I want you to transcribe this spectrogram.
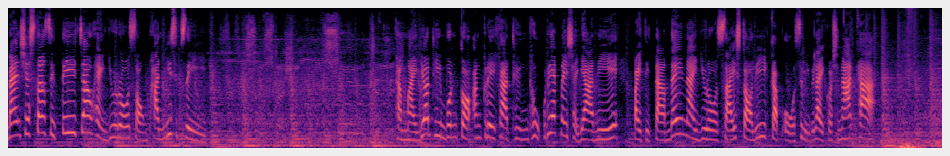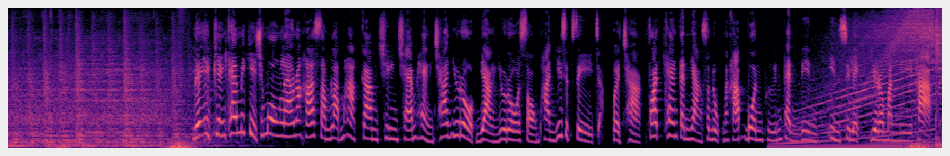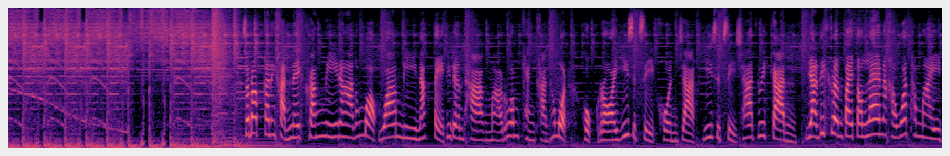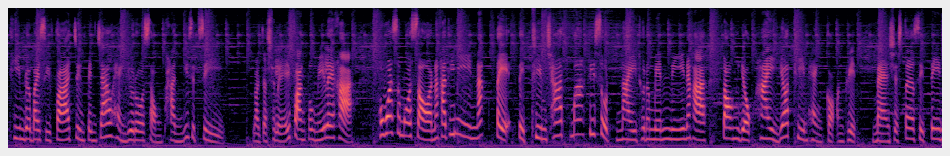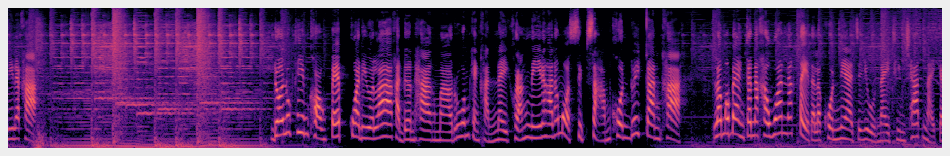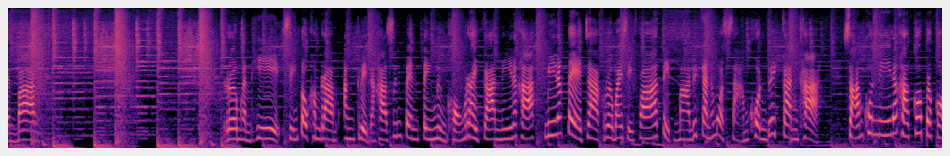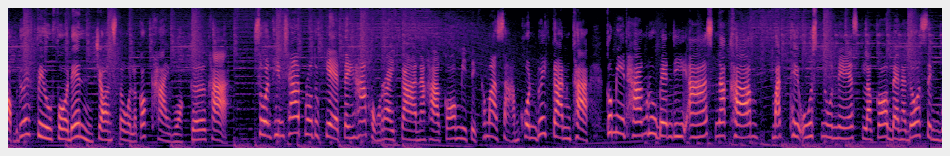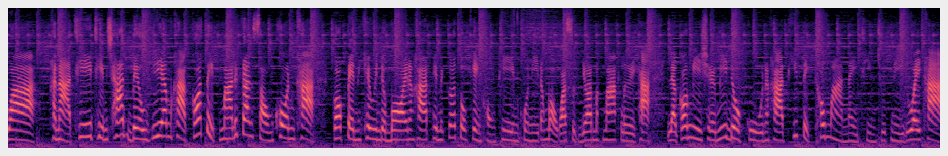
แมนเชสเตอร์ซิตี้เจ้าแห่งยูโร 2024 ทำไมยอดทีมบนเกาะอังกฤษค่ะถึงถูกเรียกในฉายานี้ ไปติดตามได้ในยูโรไซส์สตอรี่กับโอสิริวิไลโคชนาทค่ะเหลืออีกเพียงแค่ไม่กี่ชั่วโมงแล้วนะคะสำหรับมหากรรมชิงแชมป์แห่งชาติยุโรปอย่างยูโร 2024 จะเปิดฉากฟาดแข่งกันอย่างสนุกนะคะ บนพื้นแผ่นดินอินซิเล็กเยอรมนีค่ะ รับการแข่งขันในครั้งนี้นะคะ ต้องบอกว่ามีนักเตะที่เดินทางมาร่วมแข่งขันทั้งหมด 624 คนจาก 24 ชาติด้วยกัน อย่างที่เกริ่นไปตอนแรกนะคะ ว่าทำไมทีมเรือใบสีฟ้าจึงเป็นเจ้าแห่งยูโร 2024 เราจะเฉลยให้ฟังตรงนี้เลยค่ะ เพราะว่าสโมสรนะคะที่มีนักเตะติดทีมชาติมากที่สุดในทัวร์นาเมนต์นี้นะคะ ต้องยกให้ยอดทีมแห่งเกาะอังกฤษแมนเชสเตอร์ซิตี้นี่นะคะ โดยลูกทีมของเป๊ปกัวดิโอล่าค่ะเดินทางมาร่วมแข่งขันในครั้งนี้นะคะ ทั้งหมด 13 คนด้วยกันค่ะ เรามาแบ่งกันนะคะว่านักเตะแต่ละคนเนี่ยจะอยู่ในทีมชาติไหนกันบ้าง เริ่มกันที่สิงโตคำรามอังกฤษนะคะ ซึ่งเป็นติงหนึ่งของรายการนี้นะคะ มีนักเตะจากเรือใบสีฟ้าติดมาด้วยกันทั้งหมด 3 คนด้วยกันค่ะ 3 คนนี้นะคะก็ประกอบด้วยฟิลโฟเดนจอห์นสโตนแล้วก็คายวอลเกอร์ค่ะ ส่วนทีมชาติโปรตุเกสเต็ง 5 ของรายการนะคะ ก็มีติดเข้ามา 3 คนด้วยกันค่ะ ก็มีทั้งรูเบนดีอาสนะคะมัตเทอุสนูเนส แล้วก็แบนาโดเซนวา ขณะที่ทีมชาติเบลเยียมค่ะ ก็ติดมาด้วยกัน 2 คนค่ะ ก็เป็นเควินเดอร์บอยนะคะเพเมเกอร์ตัวเก่งของทีม คนนี้ต้องบอกว่าสุดยอดมาก ๆ เลยค่ะ แล้วก็มีเชเรมี่โดกูนะคะ ที่ติดเข้ามาในทีมชุดนี้ด้วยค่ะ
